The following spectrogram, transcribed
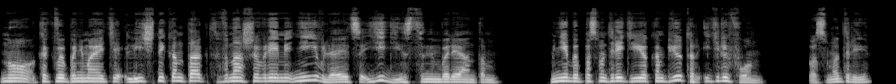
Но, как вы понимаете, личный контакт в наше время не является единственным вариантом. Мне бы посмотреть ее компьютер и телефон». «Посмотри,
